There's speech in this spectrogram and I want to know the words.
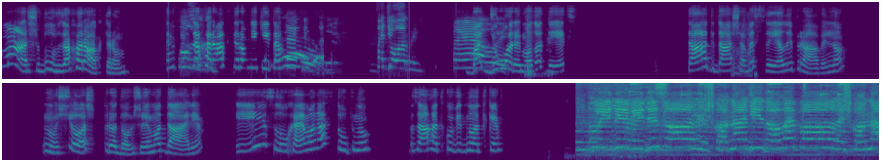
марш був за характером? Він був за характером, Нікіта. Бадьорий. Бадьорий, молодець. Так, Даша, веселий, правильно. Ну що ж, продовжуємо далі. І слухаємо наступну загадку від нотки. Вийди, вийди, сонечко, на дідове полечко, на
